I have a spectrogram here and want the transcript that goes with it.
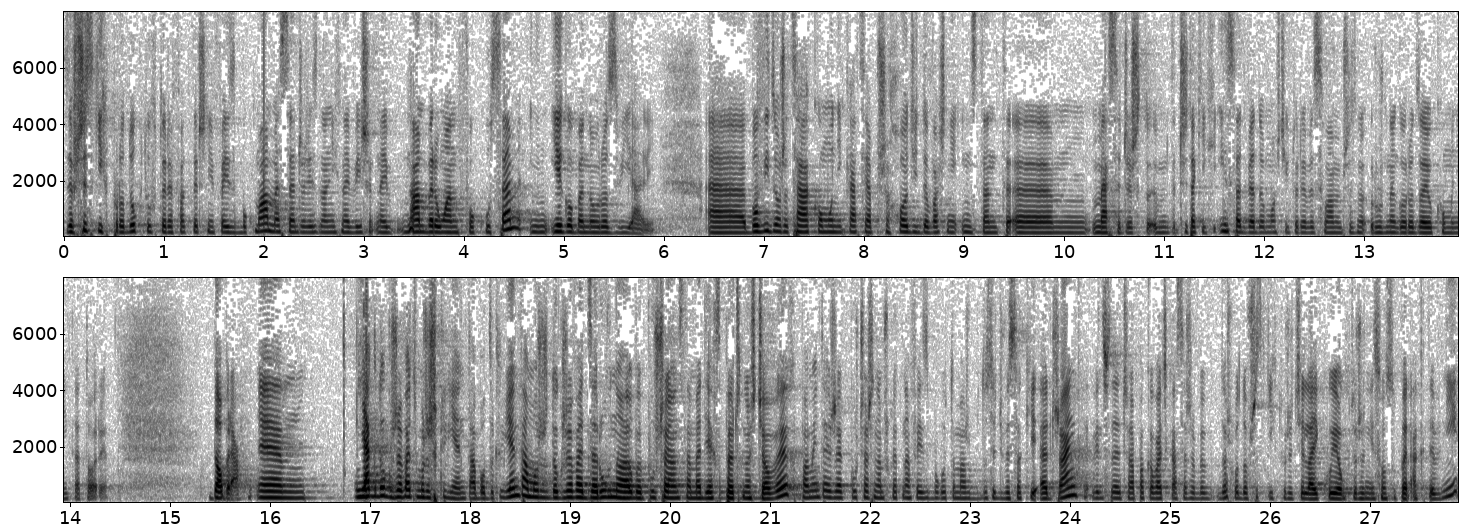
ze wszystkich produktów, które faktycznie Facebook ma, Messenger jest dla nich największym, number one fokusem i jego będą rozwijali. E, bo widzą, że cała komunikacja przechodzi do właśnie instant messages, czy takich instant wiadomości, które wysyłamy przez różnego rodzaju komunikatory. Dobra. Jak dogrzewać możesz klienta? Bo do klienta możesz dogrzewać zarówno jakby puszczając na mediach społecznościowych. Pamiętaj, że jak puszczasz na przykład na Facebooku, to masz dosyć wysoki edge rank, więc wtedy trzeba pakować kasę, żeby doszło do wszystkich, którzy cię lajkują, którzy nie są super aktywni.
